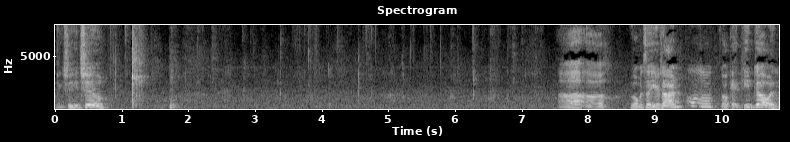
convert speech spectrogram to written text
Make sure you chew. Uh-oh. You want me to take your time? Uh-uh. Okay, keep going.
